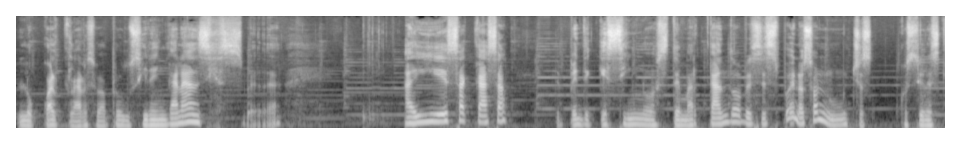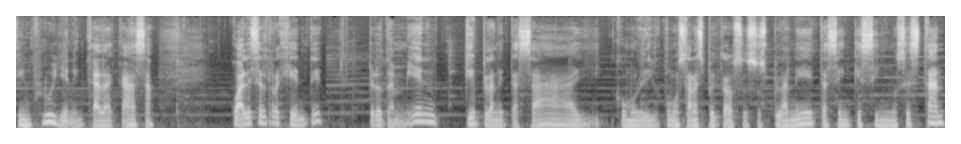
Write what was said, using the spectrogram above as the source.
lo cual claro se va a producir en ganancias, ¿verdad? Ahí esa casa, depende qué signo esté marcando, a veces, bueno, son muchas cuestiones que influyen en cada casa. ¿Cuál es el regente? Pero también qué planetas hay, cómo le digo, cómo están aspectados esos planetas, en qué signos están.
